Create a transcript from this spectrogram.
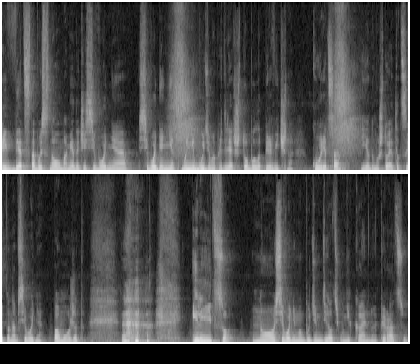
Привет с тобой снова, Мамедыч, и сегодня... Сегодня нет, мы не будем определять, что было первично. Курица, я думаю, что эта цыпа нам сегодня поможет, или яйцо. Но сегодня мы будем делать уникальную операцию,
